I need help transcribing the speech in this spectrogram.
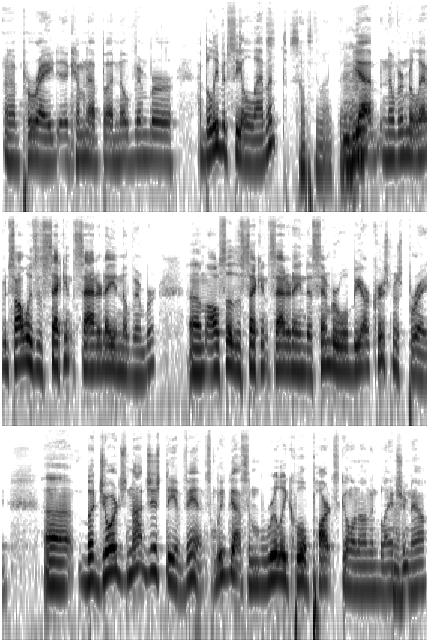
uh, parade uh, coming up uh, November. I believe it's the 11th. Something like that. Yeah, November 11th. It's always the second Saturday in November. Um, also, the second Saturday in December will be our Christmas parade. Uh, but George, not just the events. We've got some really cool parks going on in Blanchard now.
